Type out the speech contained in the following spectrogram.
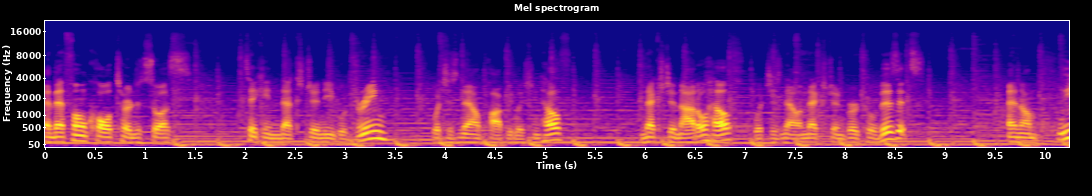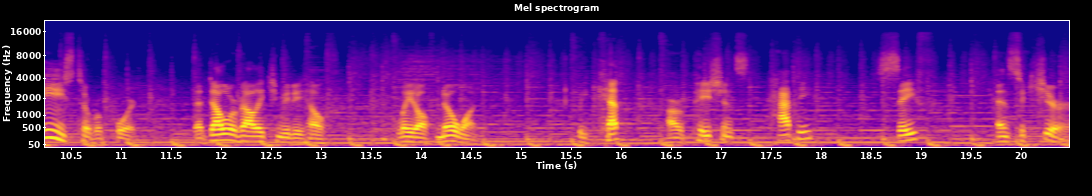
And that phone call turned into us taking NextGen Eagle Dream, which is now Population Health, NextGen Otto Health, which is now NextGen Virtual Visits, and I'm pleased to report that Delaware Valley Community Health laid off no one. We kept our patients happy, safe, and secure,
